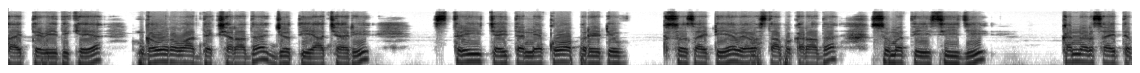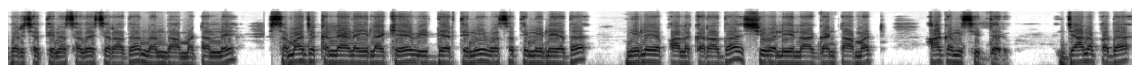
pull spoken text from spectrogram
ಸಾಹಿತ್ಯ ವೇದಿಕೆಯ ಗೌರವಾಧ್ಯಕ್ಷರಾದ ಜ್ಯೋತಿ ಆಚಾರಿ ಸ್ತ್ರೀ ಚೈತನ್ಯ ಕೋಆಪರೇಟಿವ್ ಸೊಸೈಟಿಯ ವ್ಯವಸ್ಥಾಪಕರಾದ ಸುಮತಿ ಸಿಜಿ ಕನ್ನಡ ಸಾಹಿತ್ಯ ಪರಿಷತ್ತಿನ ಸದಸ್ಯರಾದ ನಂದಾ ಮಟಲ್ಲೆ ಸಮಾಜ ಕಲ್ಯಾಣ ಇಲಾಖೆಯ ವಿದ್ಯಾರ್ಥಿನಿ ವಸತಿ ನಿಲಯದ ನಿಲಯ ಪಾಲಕರಾದ ಶಿವಲೀಲಾ ಗಂಟಾಮಠ್ ಆಗಮಿಸಿದ್ದರು. ಜಾನಪದ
